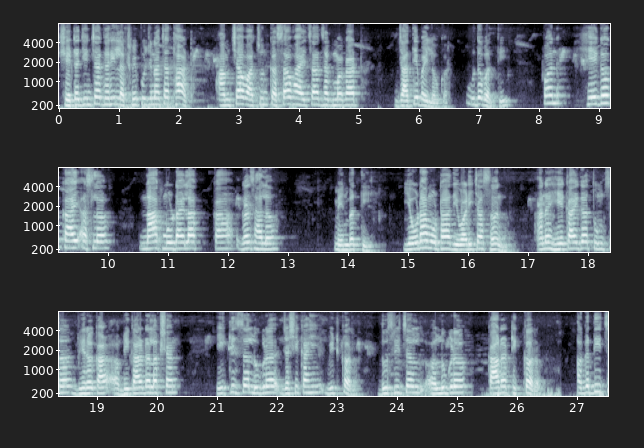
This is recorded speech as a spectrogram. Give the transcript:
शेटजींच्या घरी लक्ष्मीपूजनाचा थाट. आमच्या वाचून कसा व्हायचा झगमगाट. जाते बाई लवकर. उदबत्ती. पण हे ग काय असलं? नाक मुरडायला का ग झालं? मेणबत्ती. एवढा मोठा दिवाळीचा सण. आणि हे काय ग? तुमचं भिरकाळ भिकारडं लक्षण? एकीचं लुगडं जशी काही विटकर दुसरीचं लुगडं काळं ठिक्कर. अगदीच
